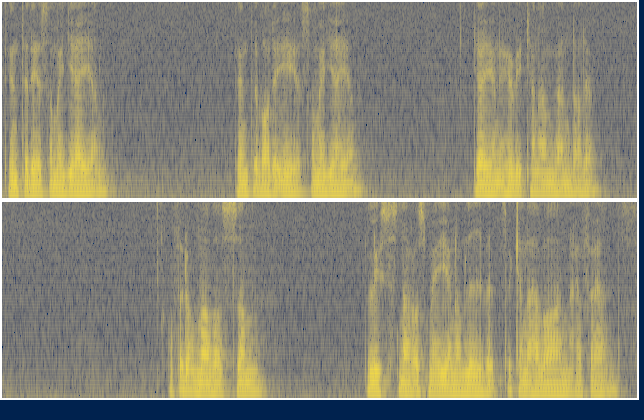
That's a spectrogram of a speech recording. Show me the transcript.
Det är inte det som är grejen. Det är inte vad det är som är grejen. Grejen är hur vi kan använda det. Och för de av oss som lyssnar oss med genom livet så kan det här vara en referens.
